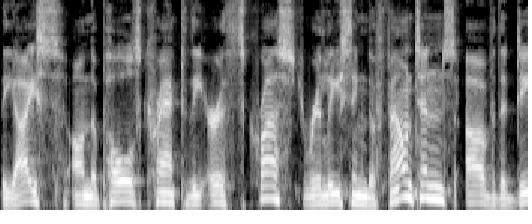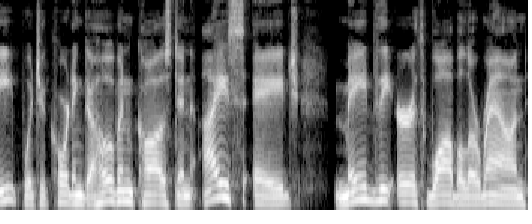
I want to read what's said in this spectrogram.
The ice on the poles cracked the Earth's crust, releasing the fountains of the deep, which, according to Hovind, caused an ice age, made the Earth wobble around,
